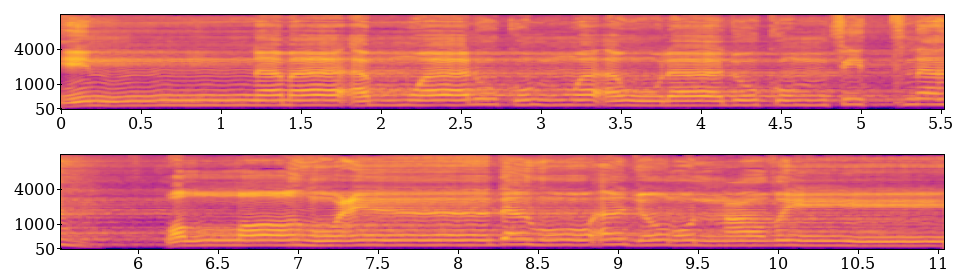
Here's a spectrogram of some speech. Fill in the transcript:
انما اموالكم واولادكم فتنه والله عنده اجر عظيم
